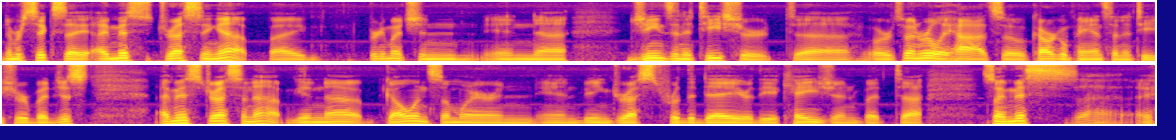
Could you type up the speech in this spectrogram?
Number six, I, I miss dressing up. I pretty much in in uh, jeans and a t-shirt, uh, or it's been really hot, so cargo pants and a t-shirt. But just I miss dressing up, getting up, going somewhere, and and being dressed for the day or the occasion. But uh, so I miss uh,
